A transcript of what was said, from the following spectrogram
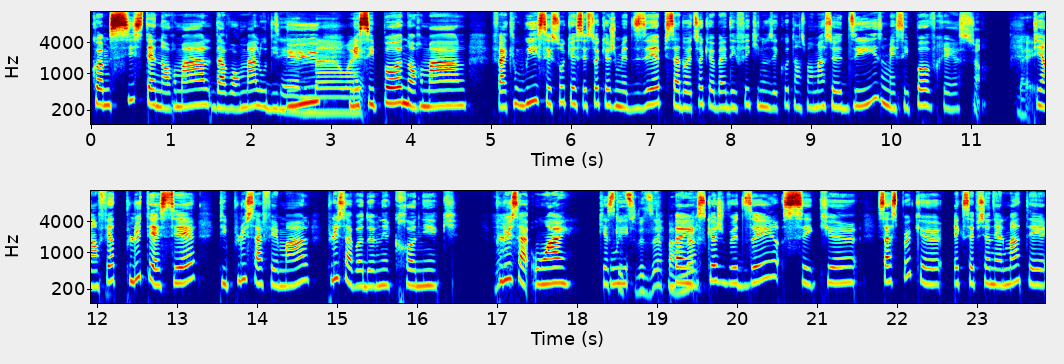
comme si c'était normal d'avoir mal au début. Ouais. Mais c'est pas normal. Fait que oui, c'est sûr que c'est ça que je me disais, puis ça doit être ça que ben, des filles qui nous écoutent en ce moment se disent, mais c'est pas vrai ça. Ben, Puis en fait, plus t'essaies, puis plus ça fait mal, plus ça va devenir chronique. Plus ça. Ouais. Qu'est-ce oui. que tu veux dire par Ben, là? ce que je veux dire, c'est que ça se peut que exceptionnellement, tu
